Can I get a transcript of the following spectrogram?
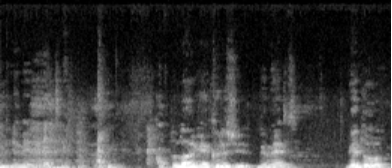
Ünlü Mehmet. Abdullah Arge Kırısı, Mehmet, Bedo.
